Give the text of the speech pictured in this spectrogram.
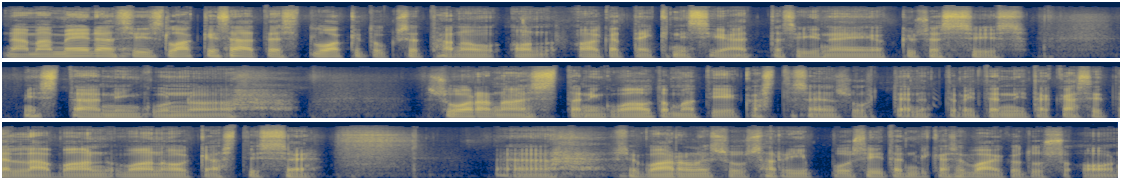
nämä meidän siis lakisääteiset luokituksethan on, on aika teknisiä, että siinä ei ole kyse siis mistään niin kuin suoranaisesta niin kuin automatiikasta sen suhteen, että miten niitä käsitellään, vaan, vaan oikeasti se Äh, se vaarallisuus riippuu siitä, mikä se vaikutus on.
